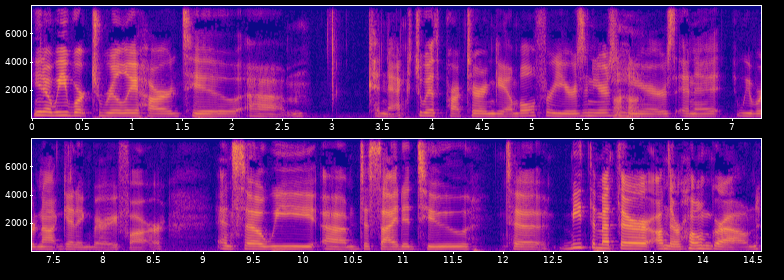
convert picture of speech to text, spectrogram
You know, we worked really hard to um, connect with Procter and Gamble for years and years uh-huh. and years, and it we were not getting very far. And so we um, decided to to meet them at their on their home ground,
